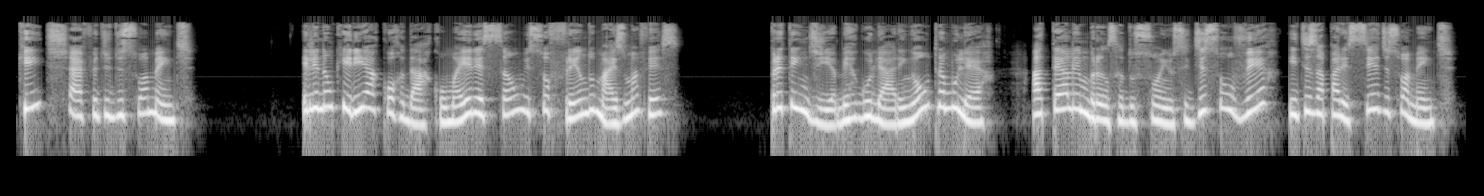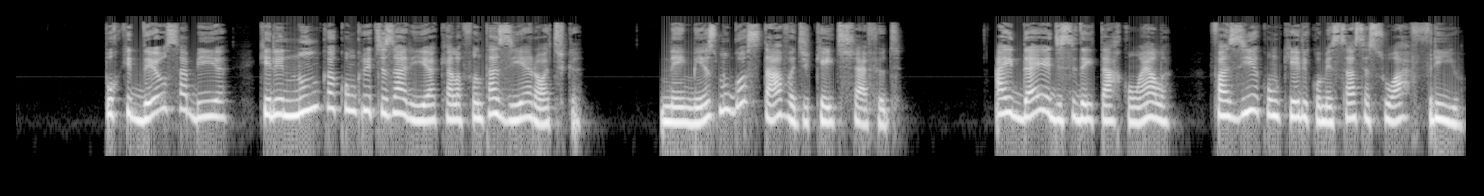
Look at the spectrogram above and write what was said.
Kate Sheffield de sua mente. Ele não queria acordar com uma ereção e sofrendo mais uma vez. Pretendia mergulhar em outra mulher até a lembrança do sonho se dissolver e desaparecer de sua mente porque Deus sabia que ele nunca concretizaria aquela fantasia erótica. Nem mesmo gostava de Kate Sheffield. A ideia de se deitar com ela fazia com que ele começasse a suar frio,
